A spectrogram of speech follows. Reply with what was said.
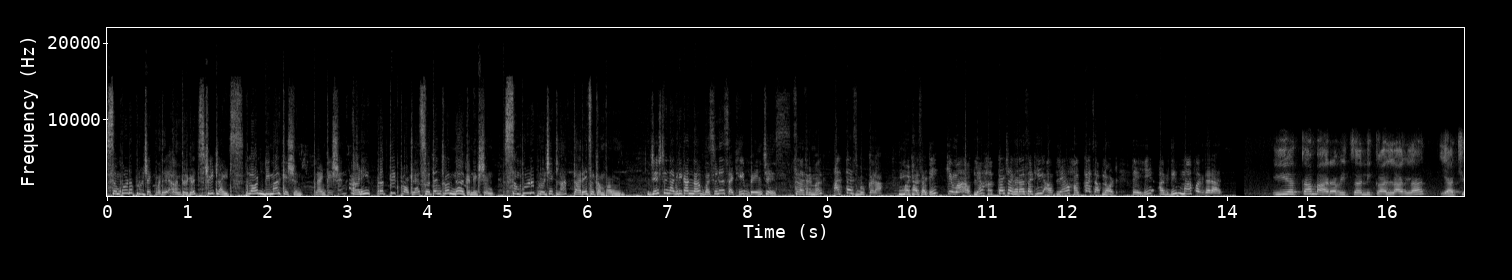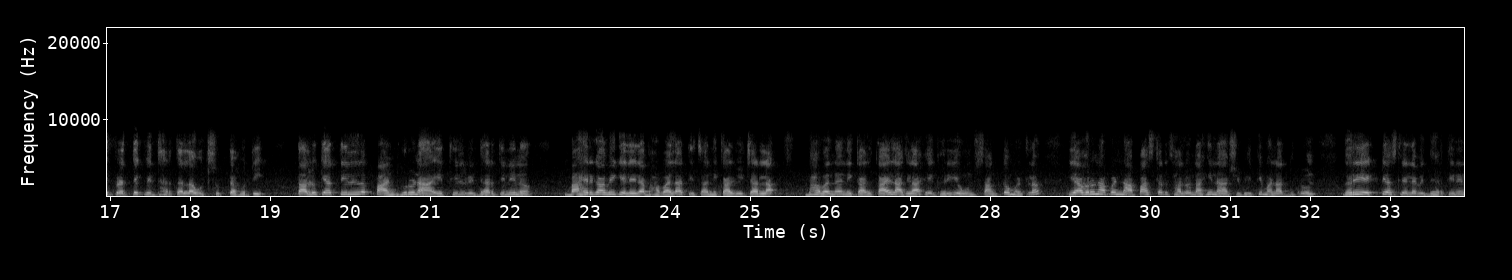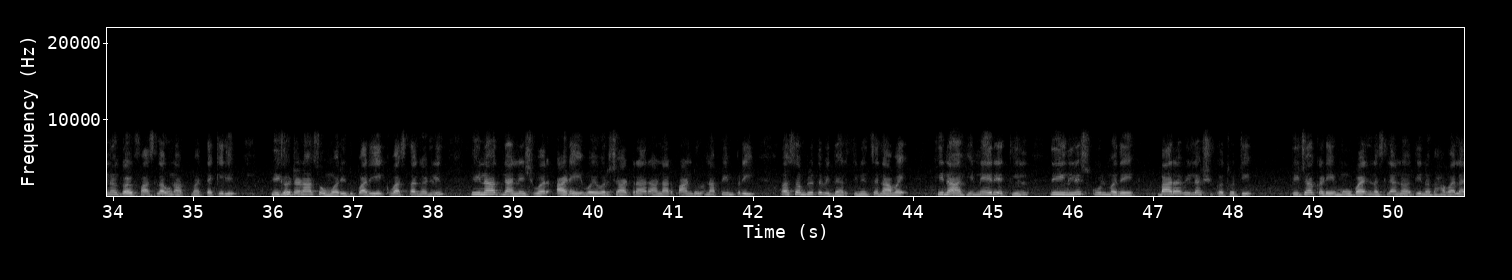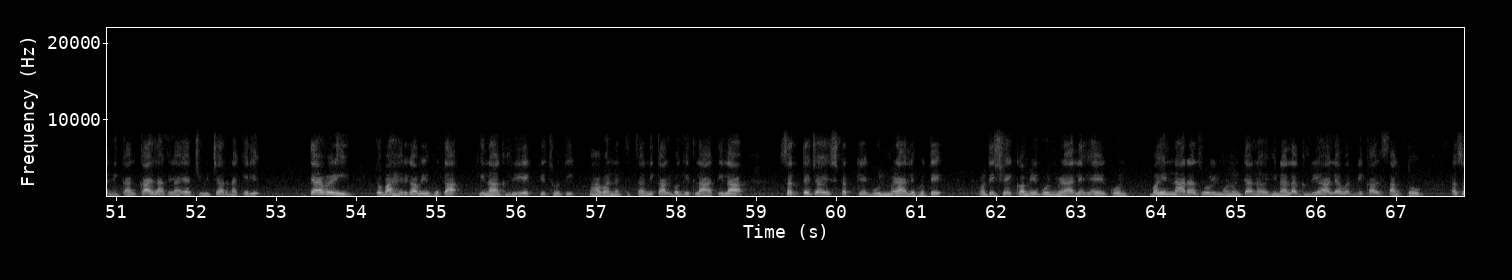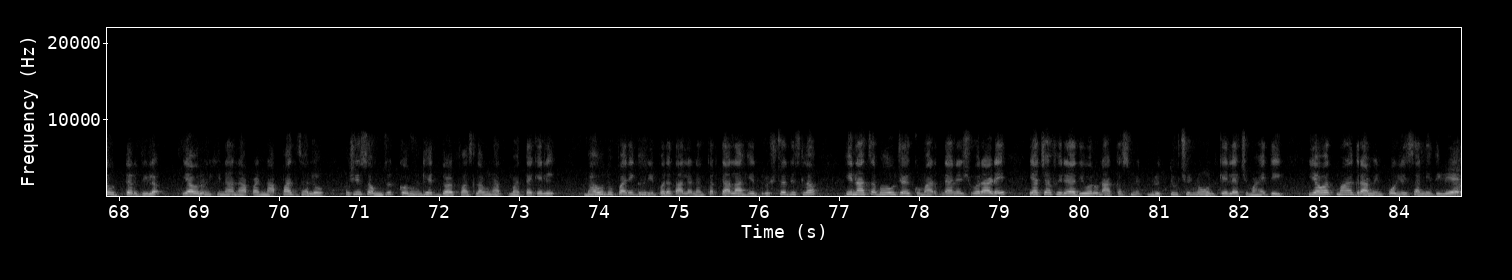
संपूर्ण प्रोजेक्टमध्ये अंतर्गत street lights plot demarcation plantation आणि प्रत्येक प्लॉटला स्वतंत्र नळ कनेक्शन संपूर्ण प्रोजेक्टला तारेचे कंपाऊंड ज्येष्ठ नागरिकांना बसण्यासाठी बेंचेस चला तर मग आत्ताच बुक करा. मठासाठी किंवा आपल्या हक्काच्या घरासाठी आपल्या हक्काचा प्लॉट तेही अगदी माफक दरात. इयत्ता बारावीचा निकाल लागला याची प्रत्येक विद्यार्थ्याला उत्सुकता होती. तालुक्यातील पांढुर्णा येथील विद्यार्थिनीनं बाहेरगावी गेलेल्या भावाला तिचा निकाल विचारला. भावानं निकाल काय लागला? हे घरी येऊन सांगतो म्हटलं. यावरून आपण नापास तर झालो नाही ना अशी भीती मनात धरून घरी एकटी असलेल्या विद्यार्थिनीनं गळफास लावून आत्महत्या केली. ही घटना सोमवारी दुपारी एक वाजता घडली. हिना ज्ञानेश्वर आडे वयवर्ष अठरा राहणार पांढुर्णा पिंपरी असं मृत विद्यार्थिनीचे नाव आहे. हिना ही नेर येथील दी इंग्लिश स्कूलमध्ये बारावीला शिकत होती. तिच्याकडे मोबाईल नसल्यानं तिनं भावाला निकाल काय लागला याची विचारणा केली. त्यावेळी तो बाहेरगावी होता. हिना घरी एकटीच होती. भावानं तिचा निकाल बघितला तिला सत्तेचाळीस टक्के गुण मिळाले होते. अतिशय कमी गुण मिळाले हे ऐकून बहीण नाराज होईल म्हणून त्यानं हिनाला घरी आल्यावर निकाल सांगतो असं उत्तर दिलं. यावरून हिनानं आपण नापास झालो अशी समजूत करून घेत गळफास लावून आत्महत्या केली. भाऊ दुपारी घरी परत आल्यानंतर त्याला हे दृश्य दिसलं हिनाचा भाऊ जयकुमार ज्ञानेश्वर आडे याच्या फिर्यादीवरून आकस्मिक मृत्यूची नोंद केल्याची माहिती यवतमाळ ग्रामीण पोलिसांनी दिली आहे.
